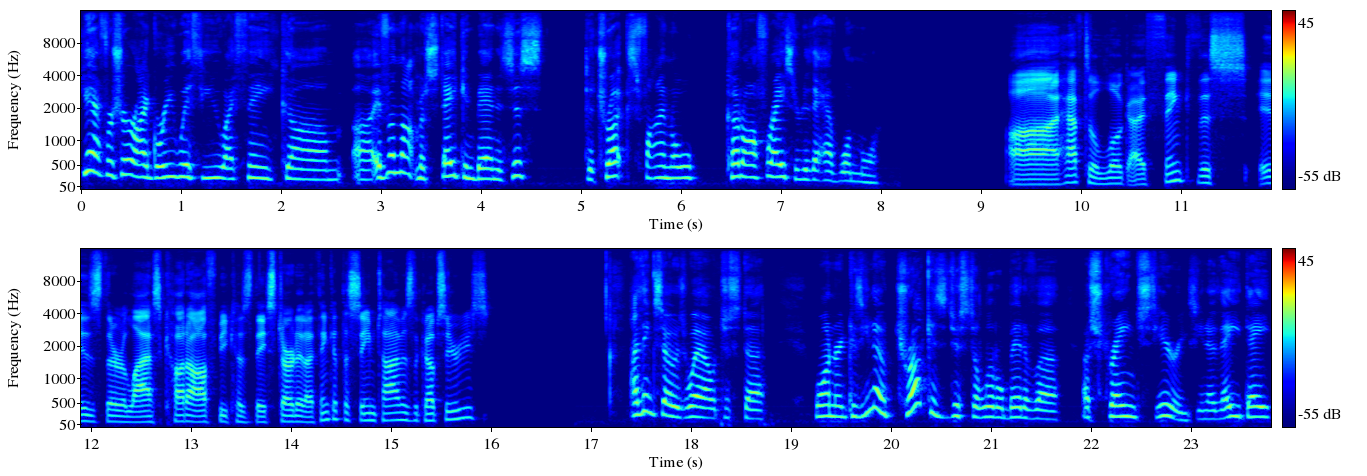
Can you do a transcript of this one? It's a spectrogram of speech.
Yeah, for sure. I agree with you. I think, um, uh, if I'm not mistaken, Ben, is this the truck's final cutoff race, or do they have one more? Uh, I have to look. I think this is their last cutoff because they started, I think, at the same time as the Cup Series. I think so as well. Just uh, wondering because you know, Truck is just a little bit of a, a strange series. You know, they they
